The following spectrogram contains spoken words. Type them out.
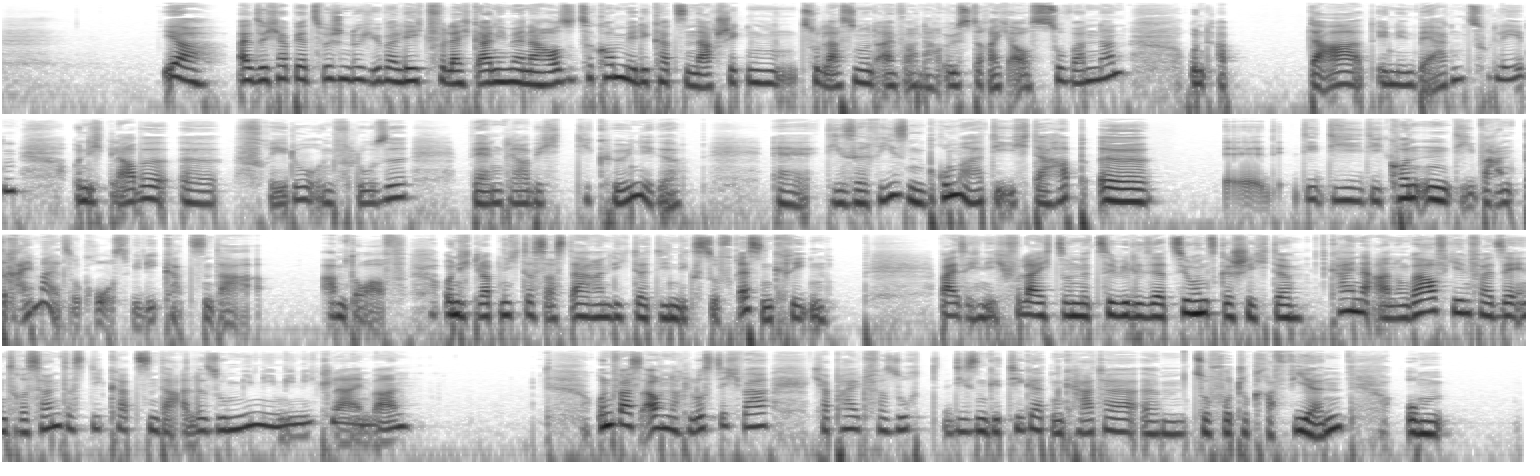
ja, also ich habe ja zwischendurch überlegt, vielleicht gar nicht mehr nach Hause zu kommen, mir die Katzen nachschicken zu lassen und einfach nach Österreich auszuwandern. Und ab da in den Bergen zu leben. Und ich glaube, äh, Fredo und Fluse wären, glaube ich, die Könige. Äh, diese Riesenbrummer, die ich da hab, äh, äh, die, die, die konnten, die waren dreimal so groß wie die Katzen da am Dorf. Und ich glaube nicht, dass das daran liegt, dass die nichts zu fressen kriegen. Weiß ich nicht, vielleicht so eine Zivilisationsgeschichte. Keine Ahnung. War auf jeden Fall sehr interessant, dass die Katzen da alle so mini, mini klein waren. Und was auch noch lustig war, ich habe halt versucht, diesen getigerten Kater ähm, zu fotografieren, um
